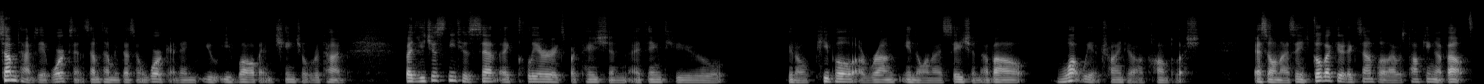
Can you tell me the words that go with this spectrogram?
sometimes it works and sometimes it doesn't work and then you evolve and change over time but you just need to set a clear expectation i think to you know people around in the organization about what we are trying to accomplish as an organization go back to the example i was talking about.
